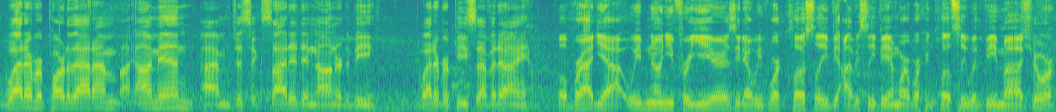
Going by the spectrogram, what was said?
whatever part of that I'm I'm in. I'm just excited and honored to be whatever piece of it I am. Well, Brad, yeah, we've known you for years. You know, we've worked closely, obviously VMware working closely with VMUG. Sure.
